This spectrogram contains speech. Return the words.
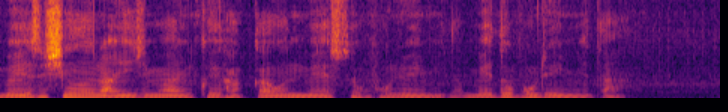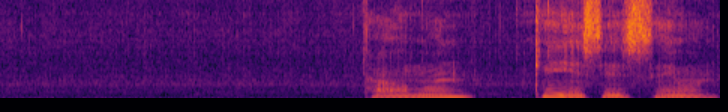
매수 시그널은 아니지만 그에 가까운 매수 보류입니다. 매도 보류입니다. 다음은 KSS 세운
